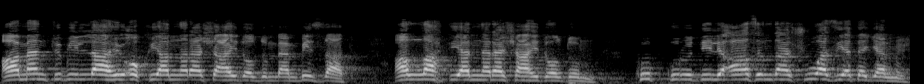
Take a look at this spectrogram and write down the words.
Amentü billahi okuyanlara şahit oldum ben bizzat. Allah diyenlere şahit oldum. Kupkuru dili ağzında şu vaziyete gelmiş.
